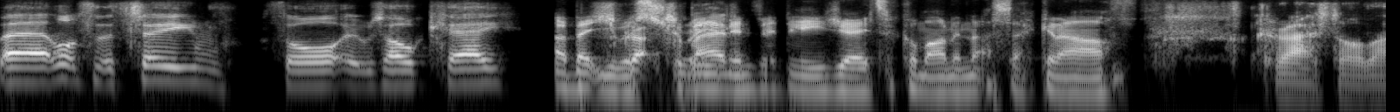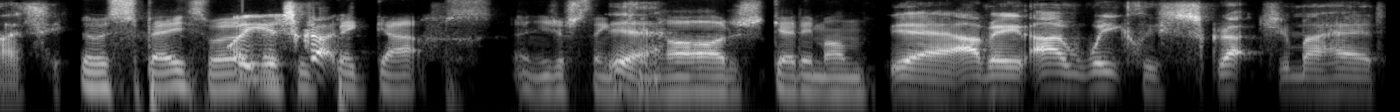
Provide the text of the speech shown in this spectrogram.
uh, looked at the team, thought it was okay. I bet you were screaming for DJ to come on in that second half. Christ Almighty! There was space, where well, there? Scratch- big gaps, and you're just thinking, yeah. "Oh, just get him on." Yeah, I mean, I'm weekly scratching my head,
